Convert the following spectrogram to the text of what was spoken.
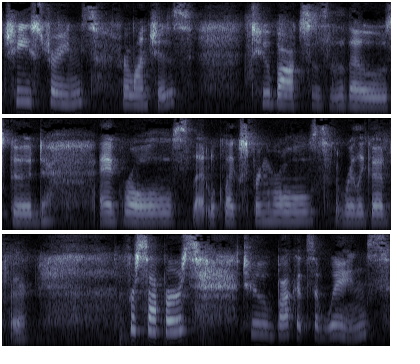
cheese strings for lunches, two boxes of those good egg rolls that look like spring rolls. They're really good for for suppers. Two buckets of wings.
